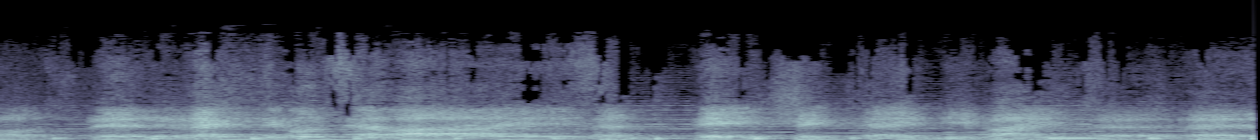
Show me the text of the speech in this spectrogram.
Gott will Rechte gut erweisen, den schickt er in die weite Welt.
